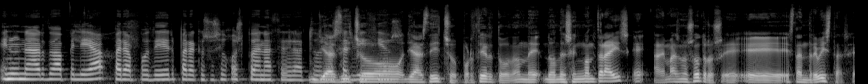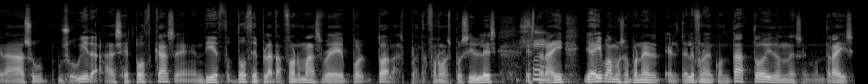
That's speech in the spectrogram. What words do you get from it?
en una ardua pelea para poder, para que sus hijos puedan acceder a todos ya los has dicho, servicios. Ya has dicho, por cierto, dónde, dónde os encontráis. Eh, además nosotros, eh, eh, esta entrevista será subida a ese podcast en 10, 12 plataformas, por todas las plataformas posibles, Sí. estará ahí. Y ahí vamos a poner el teléfono de contacto y dónde os encontráis.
